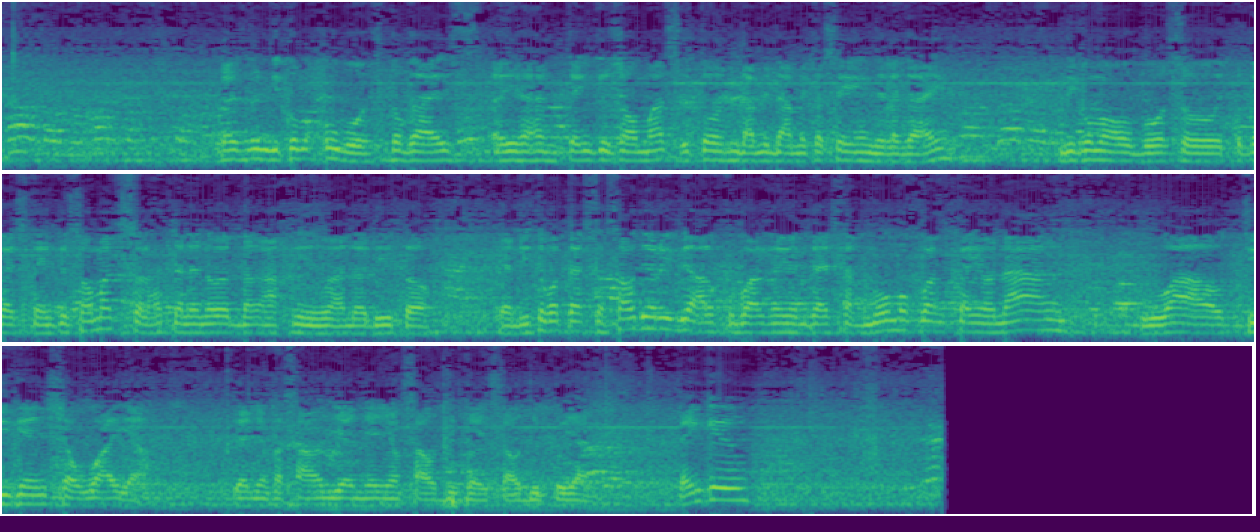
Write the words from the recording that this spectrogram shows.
Guys, hindi ko maubos. Ito guys, ayan, thank you so much. Ito, dami-dami kasi yung nilagay. Hindi ko maubos. So, ito guys, thank you so much sa lahat na nanood ng aking ano dito. Yan, dito po tayo sa Saudi Arabia, Al-Kubar ngayon guys. Nagmumukbang kayo ng wow, chicken shawaya. Yan yung kasama, yan, yan yung Saudi guys. Saudi po yan. Thank you.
